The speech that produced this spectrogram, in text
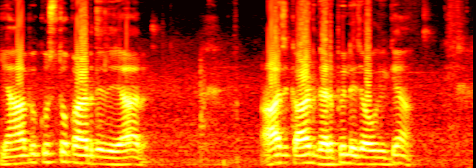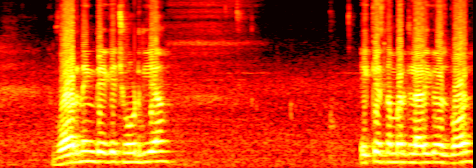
यहाँ पे कुछ तो कार्ड दे दे यार। आज कार्ड घर पे ले जाओगे क्या? वार्निंग दे के छोड़ दिया। इक्कीस नंबर खिलाड़ी के पास बॉल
